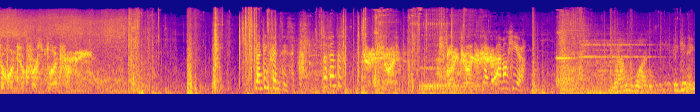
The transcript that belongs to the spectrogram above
Someone took first blood from me. Planting fences. The fences. Getting shot. Spotting target. Sniper ammo here. Round one. Beginning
